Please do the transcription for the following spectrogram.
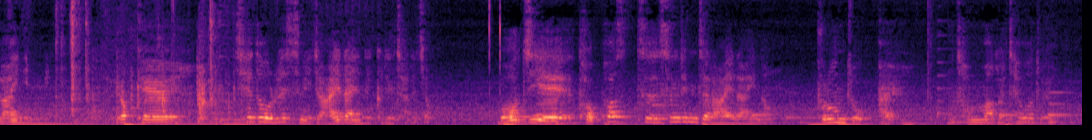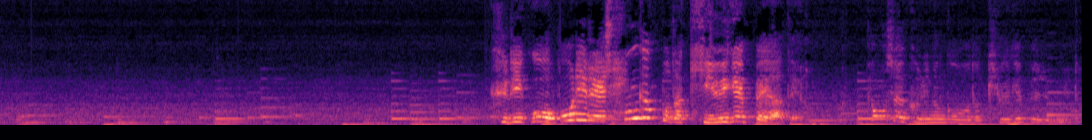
라인입니다. 이렇게 섀도우를 했으면 이제 아이라인을 그릴 차례죠. 머지의 더 퍼스트 슬림젤 아이라이너 브론즈 58 점막을 채워줘요. 그리고 꼬리를 생각보다 길게 빼야 돼요. 평소에 그리는 것보다 길게 빼줍니다.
